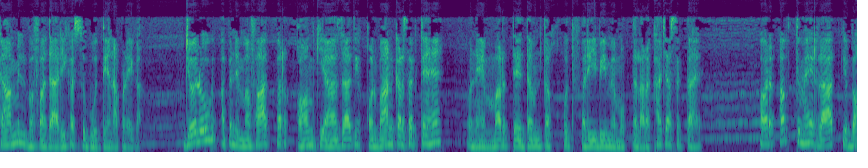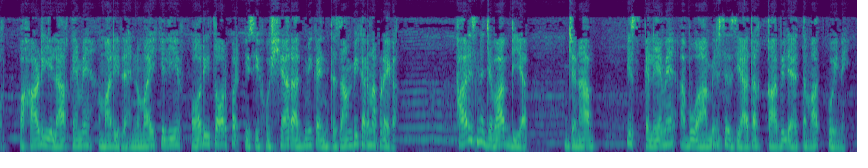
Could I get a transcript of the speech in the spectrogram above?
کامل وفاداری کا ثبوت دینا پڑے گا۔ جو لوگ اپنے مفاد پر قوم کی آزادی قربان کر سکتے ہیں، انہیں مرتے دم تک خود فریبی میں مبتلا رکھا جا سکتا ہے۔ اور اب تمہیں رات کے وقت پہاڑی علاقے میں ہماری رہنمائی کے لیے فوری طور پر کسی ہوشیار آدمی کا انتظام بھی کرنا پڑے گا۔ حارث نے جواب دیا، جناب، اس قلعے میں ابو عامر سے زیادہ قابل اعتماد کوئی نہیں۔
